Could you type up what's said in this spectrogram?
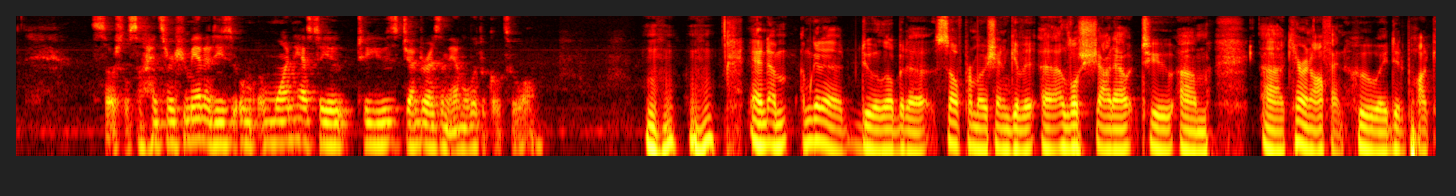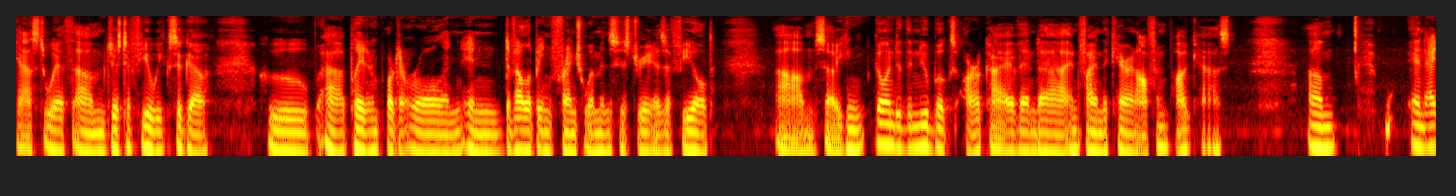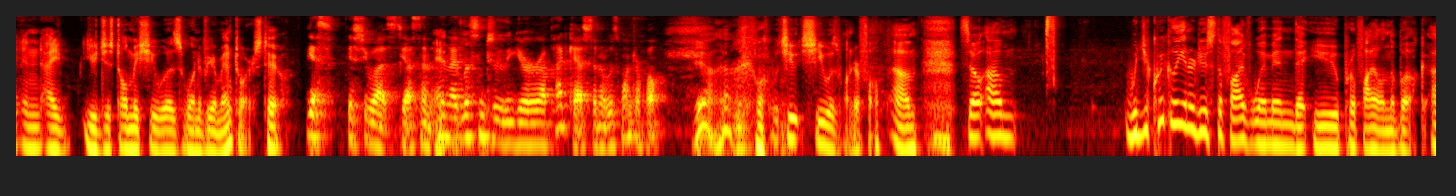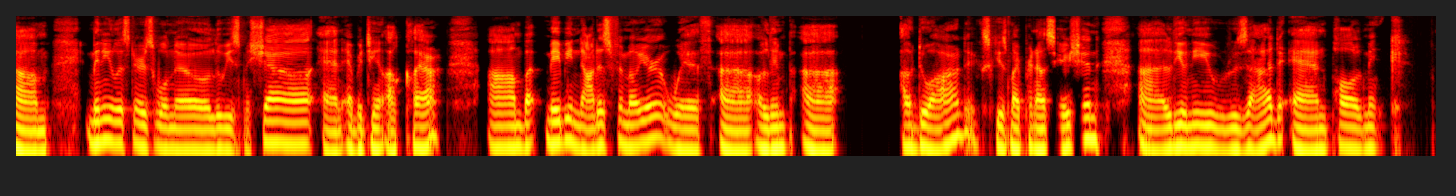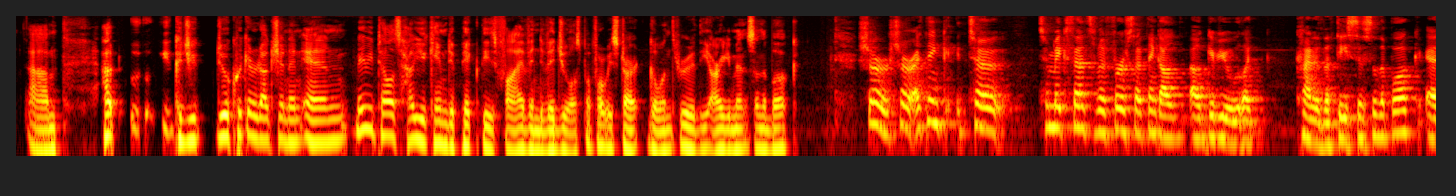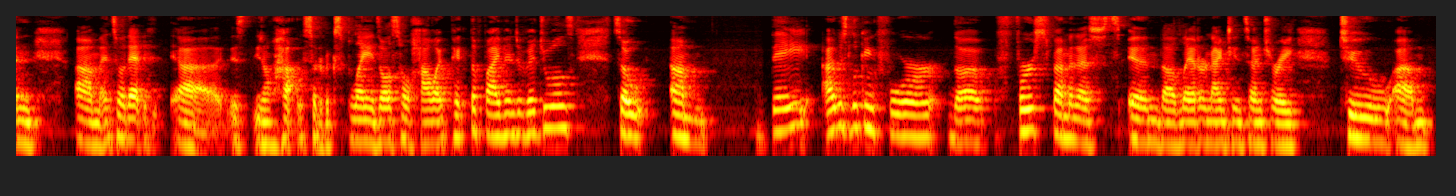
social science or humanities, one has to to use gender as an analytical tool. Mm-hmm, mm-hmm. And um, I'm going to do a little bit of self promotion and give it a, a, little shout out to um, uh, Karen Offen, who I did a podcast with um, just a few weeks ago, who uh, played an important role in, in developing French women's history as a field. Um, so you can go into the New Books archive and uh, and find the Karen Offen podcast. Um, and I, and I, you just told me she was one of your mentors too. Yes, yes, she was. Yes, and, and I listened to your uh, podcast, and it was wonderful. Yeah, yeah. Well, she she was wonderful. Um, so, um, would you quickly introduce the five women that you profile in the book? Um, many listeners will know Louise Michel and Hubertine Auclert, um, but maybe not as familiar with uh, Olympe uh, Audouard, excuse my pronunciation, uh, Leonie Rouzade, and Paule Mink. Um, how could you do a quick introduction and, and maybe tell us how you came to pick these five individuals before we start going through the arguments in the book? Sure, sure. I think to to make sense of it first, I think I'll I'll give you like kind of the thesis of the book, and um, and so that uh, is you know how sort of explains also how I picked the five individuals. So um, they I was looking for the first feminists in the latter 19th century to um,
